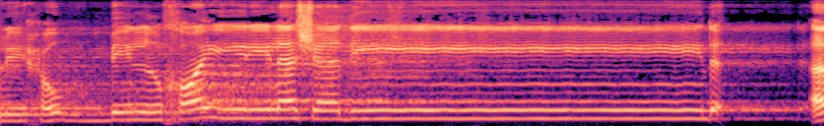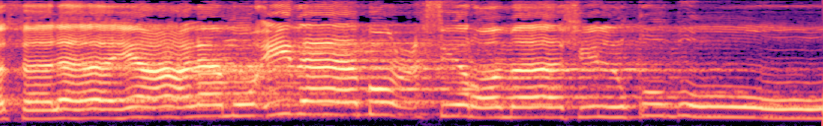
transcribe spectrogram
لحب الخير لشديد. أفلا يعلم إذا بعثر ما في القبور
